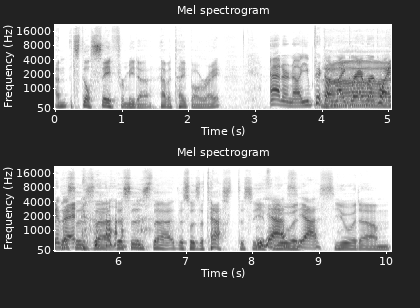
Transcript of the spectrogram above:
I'm. It's still safe for me to have a typo, right? I don't know. You pick on my grammar Ah, quite a this bit. Is, uh, this is the this was a test to see if Yes, you would yes. you would um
